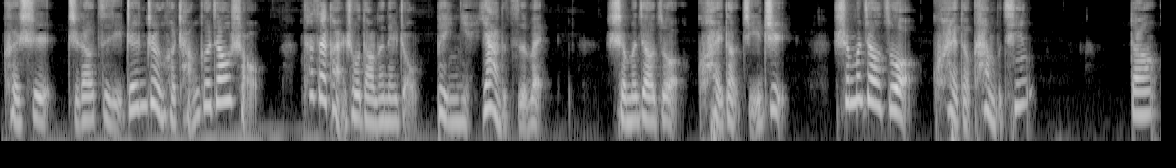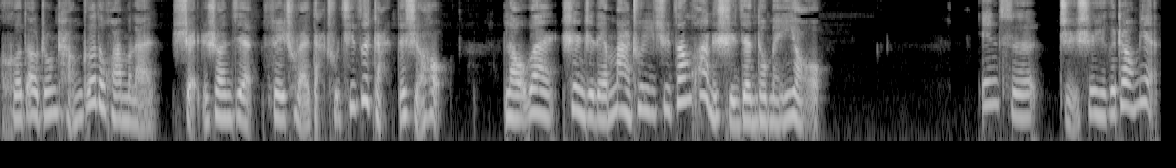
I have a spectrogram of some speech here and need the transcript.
可是，直到自己真正和长歌交手，他才感受到了那种被碾压的滋味。什么叫做快到极致？什么叫做快到看不清？当河道中长歌的花木兰甩着双剑飞出来打出七字斩的时候，老万甚至连骂出一句脏话的时间都没有。因此，只是一个照面，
